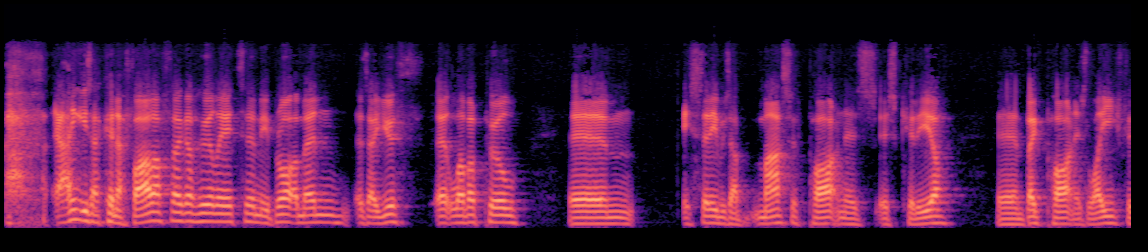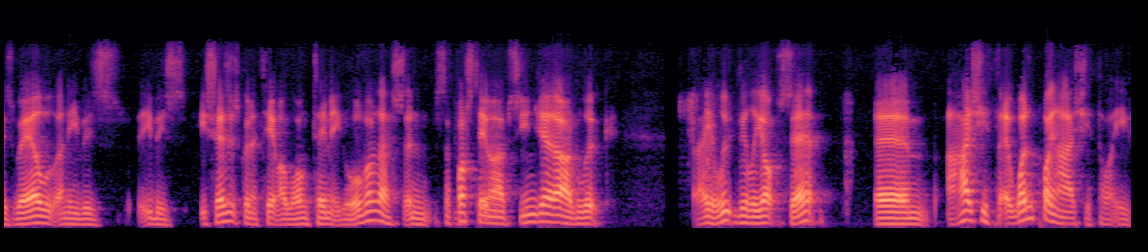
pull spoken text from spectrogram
I think he's a kind of father figure, Houllier, to him. He brought him in as a youth at Liverpool. Um, he said he was a massive part in his, his career, um, big part in his life as well. And he was he was he says it's going to take him a long time to go over this. And it's the first time I've seen Gerrard look. He looked really upset. Um, I actually th- at one point I actually thought he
